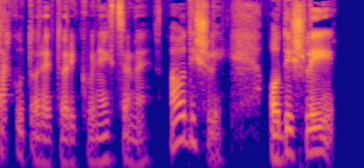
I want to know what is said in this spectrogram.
takúto retoriku nechceme. A odišli. Odišli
